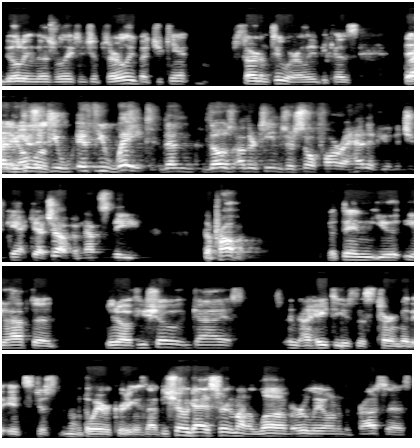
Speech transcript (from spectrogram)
building those relationships early, but you can't start them too early because right, because almost, if you if you wait, then those other teams are so far ahead of you that you can't catch up, and that's the the problem. But then you you have to, you know, if you show a guys, and I hate to use this term, but it's just the way recruiting is now. If you show guys a certain amount of love early on in the process,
